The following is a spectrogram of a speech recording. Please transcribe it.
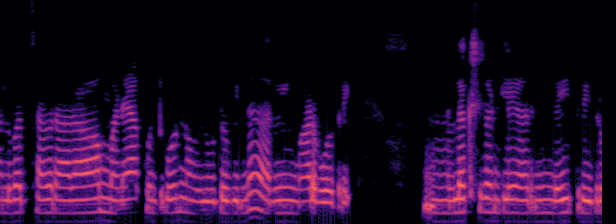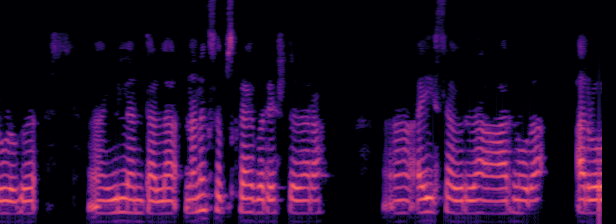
ನಲ್ವತ್ತು ಸಾವಿರ ಆರಾಮ್ ಮನ್ಯಾಗ ಕುಂತ್ಕೊಂಡು ನಾವು ಯೂಟ್ಯೂಬಿಂದ ಅರ್ನಿಂಗ್ ಮಾಡ್ಬೋದ್ರಿ. ಲಕ್ಷ ಗಂಟ್ಲೆ ಅರ್ನಿಂಗ್ ಐತ್ರಿ ಇದ್ರೊಳಗೆ. ಇಲ್ಲ ಅಂತಲ್ಲ ನನಗೆ ಸಬ್ಸ್ಕ್ರೈಬರ್ ಎಷ್ಟು ಅದಾರ? ಐದು ಸಾವಿರದ ಆರುನೂರ. ಅರವ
